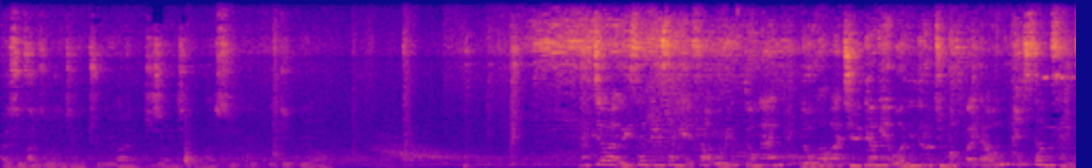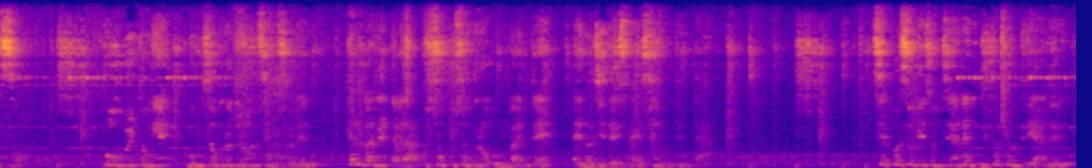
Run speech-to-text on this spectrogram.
활성산소가 굉장히 중요한 기전을 제공할 수 있고, 있겠고요. 학자와 의사들 사이에서 오랫동안 노화와 질병의 원인으로 주목받아온 활성산소. 호흡을 통해 몸속으로 들어온 산소는 혈관을 따라 구석구석으로 운반돼 에너지 대사에 사용된다. 세포 속에 존재하는 미토콘드리아는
